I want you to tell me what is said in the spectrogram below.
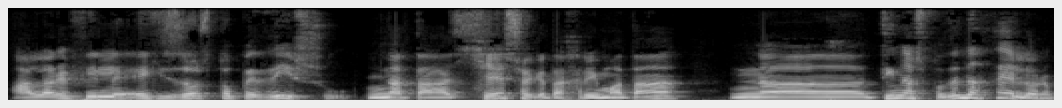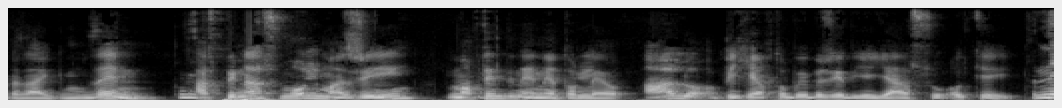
Αλλά ρε φίλε, έχεις δώσει το παιδί σου. Να τα χέσω και τα χρήματα, να. Τι να σου πω, δεν τα θέλω, ρε παιδάκι μου. Δεν. Ας πεινάσουμε όλοι μαζί. Με αυτήν την έννοια το λέω. Άλλο, π.χ. αυτό που είπες για τη γιαγιά σου, οκ. Ναι,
